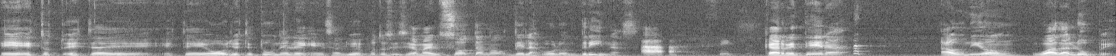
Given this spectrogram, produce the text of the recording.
eh, esto, este, este hoyo, este túnel en, en San Luis de Potosí, se llama el sótano de las golondrinas. Ah, sí. Carretera a Unión, Guadalupe.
